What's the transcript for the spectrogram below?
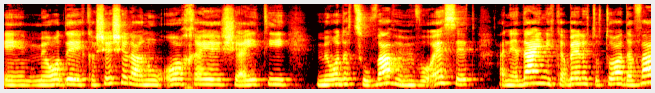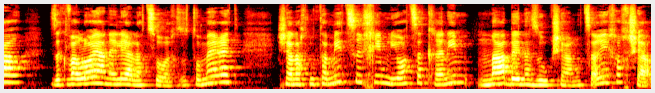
אה, מאוד אה, קשה שלנו, או אחרי שהייתי מאוד עצובה ומבואסת, אני עדיין אקבל את אותו הדבר, זה כבר לא יענה לי על הצורך. זאת אומרת, שאנחנו תמיד צריכים להיות סקרנים מה בן הזוג שלנו צריך עכשיו.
